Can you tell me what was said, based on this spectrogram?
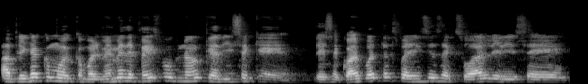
Aplica como, como el meme de Facebook, ¿no? Que dice que, dice, ¿cuál fue tu experiencia sexual? Y dice,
